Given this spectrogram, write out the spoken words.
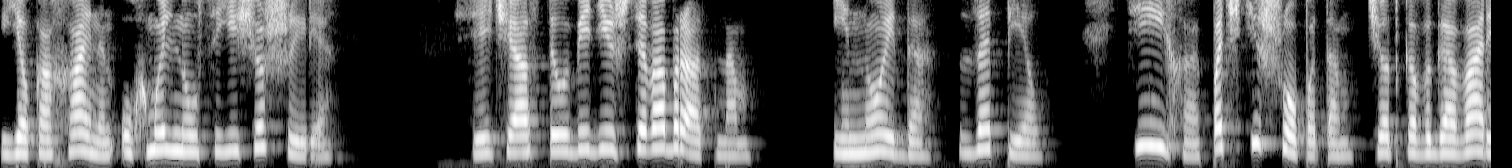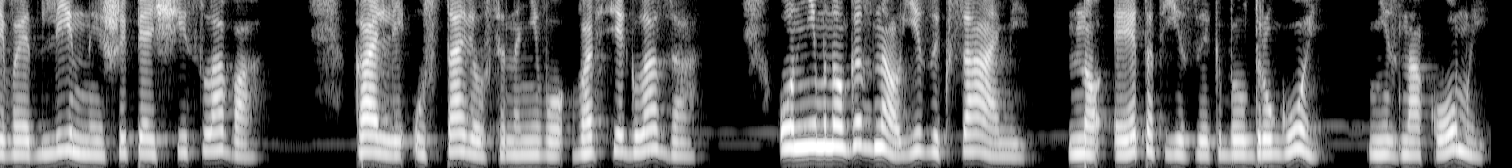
Йокахайнен ухмыльнулся еще шире. Сейчас ты убедишься в обратном. И запел. Тихо, почти шепотом, четко выговаривая длинные шипящие слова. Калли уставился на него во все глаза – он немного знал язык Саами, но этот язык был другой, незнакомый.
